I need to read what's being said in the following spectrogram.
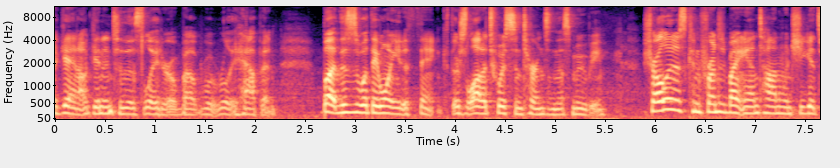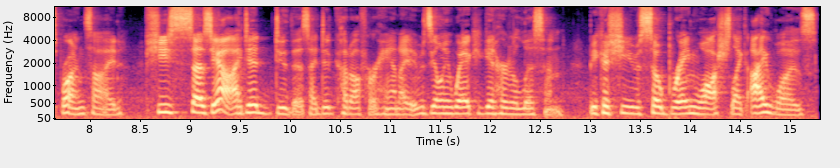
Again, I'll get into this later about what really happened. But this is what they want you to think. There's a lot of twists and turns in this movie. Charlotte is confronted by Anton when she gets brought inside. She says, Yeah, I did do this. I did cut off her hand. I, it was the only way I could get her to listen because she was so brainwashed like I was.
